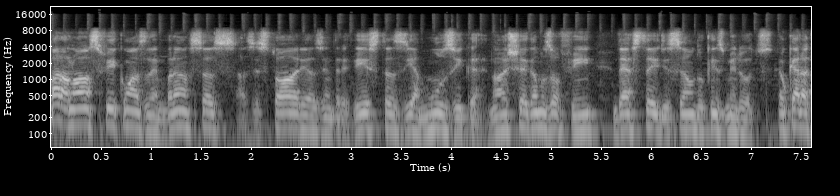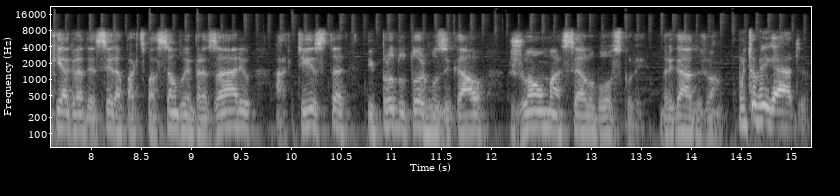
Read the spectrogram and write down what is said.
Para nós ficam as lembranças, as histórias, entrevistas e a música. Nós chegamos ao fim desta edição do 15 Minutos. Eu quero aqui agradecer a participação do empresário, artista e produtor musical João Marcelo Boscoli. Obrigado, João. Muito obrigado.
